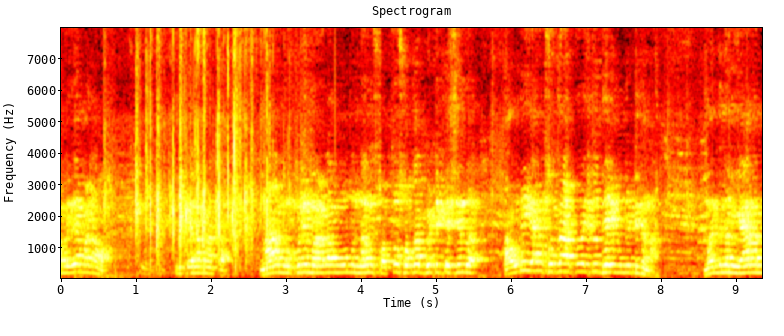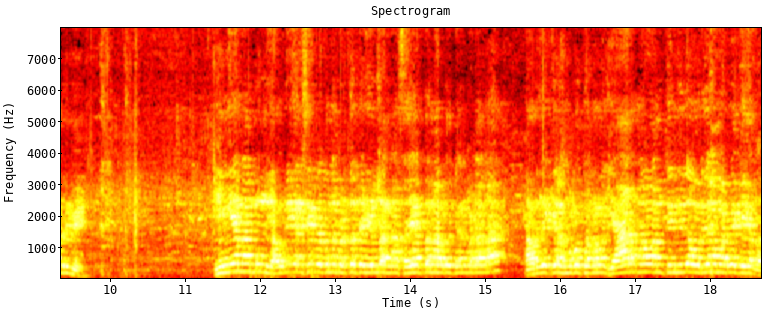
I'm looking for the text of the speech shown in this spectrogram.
ಅವರೇ ಮಾಡವ. ಇದನ್ನ ಮಾತ ನಾ ನೌಕರಿ ಮಾಡೋ ಮುಂದೆ ನನ್ನ ಸ್ವತಃ ಸುಖ ಬಿಟ್ಟು ಕೆಸಿಂದ ಅವ್ರಿಗೆ ಏನು ಸುಖ ಆಗ್ತದ, ಇದು ದೇಹ ಮುಂದಿಟ್ಟಿದ್ದೆ ಮಂದಿ ನಮ್ಗೆ ಏನಂದ್ರಿ ಬಿ ಹಿಂಗೆ ಮುಂದೆ ಅವ್ರಿಗೆ ಅನ್ಸಿರ್ಬೇಕು ಅನ್ನೋ ಬಿಡ್ತದೆ ಇಲ್ಲ, ನಾ ಸಯ್ಯತನ ಅವ್ರಿಗೆ ಬೇರೆ ಬಿಡಲ್ಲ ಅವ್ರದೇ ಕೆಲಸ ಮಾಡ್ಕೊತ ನಾವು ಯಾರು ನಾವು ಅಂತ ತಿಂದಿದ್ದ ಅವ್ರದ್ದೇನ ಮಾಡ್ಬೇಕಾಗ್ಯದ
